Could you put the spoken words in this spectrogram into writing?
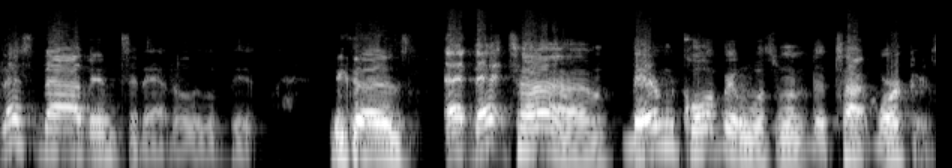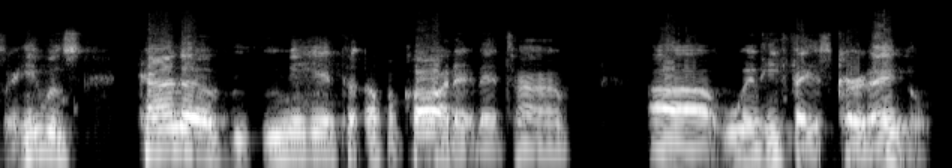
let's dive into that a little bit. Because at that time, Baron Corbin was one of the top workers, and he was kind of mid to upper card at that time uh, when he faced Kurt Angle.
